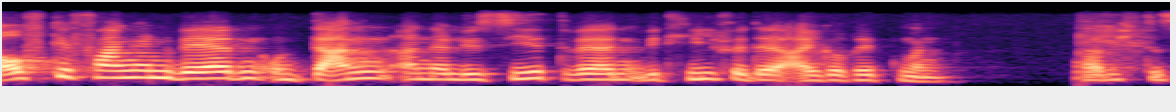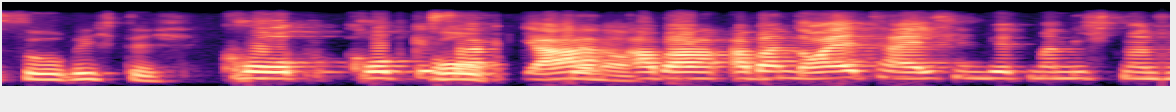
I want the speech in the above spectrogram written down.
aufgefangen werden und dann analysiert werden mit Hilfe der Algorithmen. Habe ich das so richtig? Grob, grob gesagt, grob, ja. Genau. Aber, aber neue Teilchen wird man nicht mehr,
